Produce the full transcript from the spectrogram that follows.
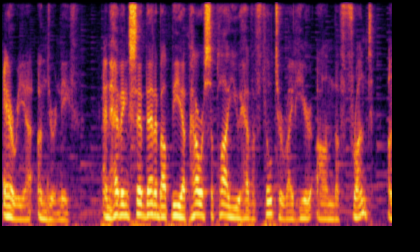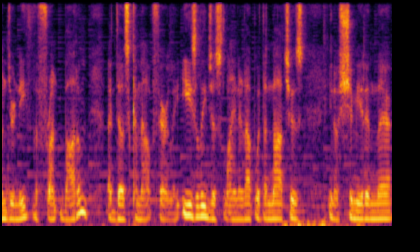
area underneath. And having said that about the uh, power supply, you have a filter right here on the front, underneath the front bottom, that does come out fairly easily. Just line it up with the notches, you know, shimmy it in there,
